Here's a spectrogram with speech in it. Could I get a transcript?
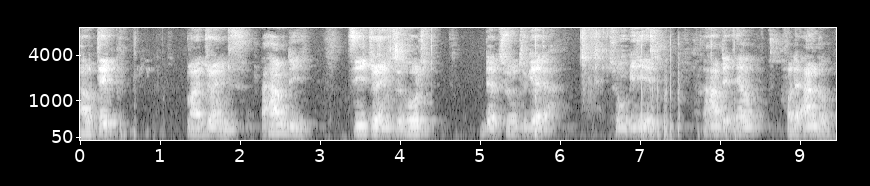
I'll take my joints. I have the T joint to hold the two together. So we'll be here. I have the L for the angle.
